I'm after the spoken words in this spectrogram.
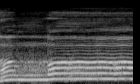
الله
